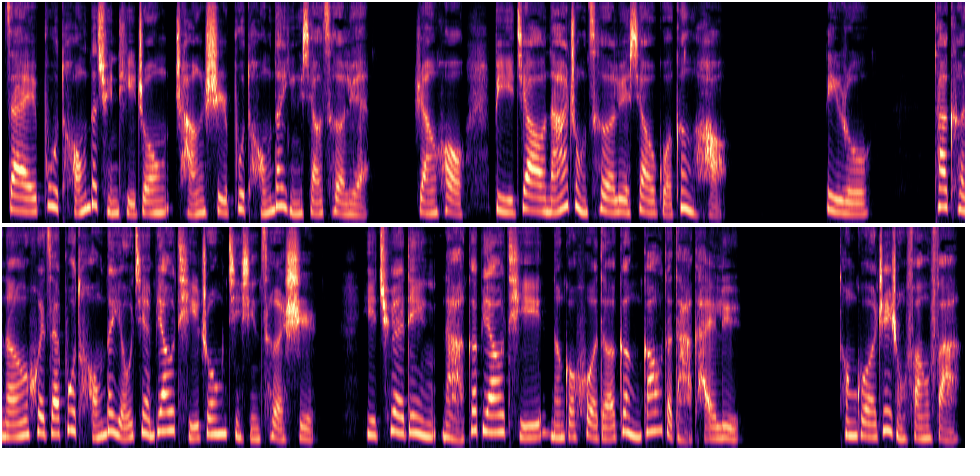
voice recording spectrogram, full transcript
在不同的群体中尝试不同的营销策略，然后比较哪种策略效果更好。例如，他可能会在不同的邮件标题中进行测试，以确定哪个标题能够获得更高的打开率。通过这种方法，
